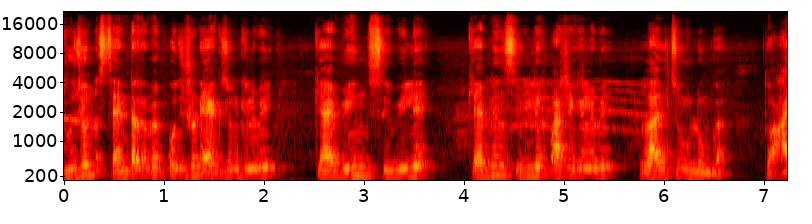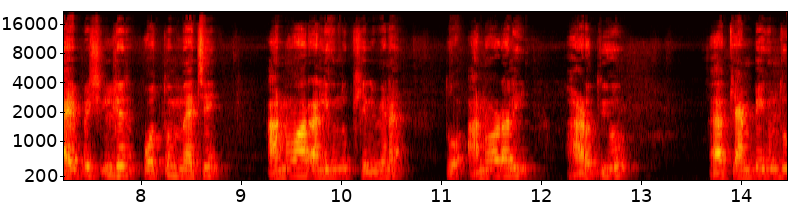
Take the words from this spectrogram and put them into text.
দুজন সেন্টার ব্যাক পজিশনে একজন খেলবে ক্যাবিন সিভিলে ক্যাবিন সিভিলের পাশে খেলবে লালচুং লুঙ্গা। তো আইএফএ শিল্ডের প্রথম ম্যাচে আনোয়ার আলী কিন্তু খেলবে না। তো আনোয়ার আলী ভারতীয় ক্যাম্পে কিন্তু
